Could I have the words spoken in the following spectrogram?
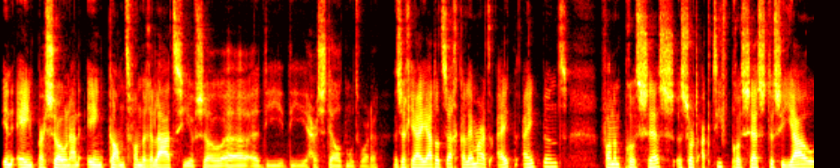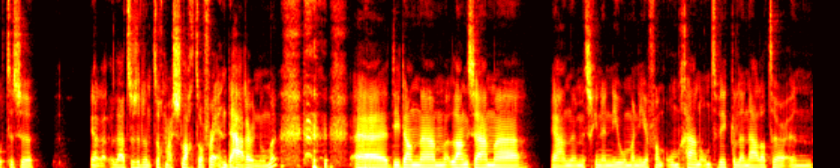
in één persoon aan één kant van de relatie of zo die, die hersteld moet worden. Dan zeg jij, ja, dat is eigenlijk alleen maar het eind, eindpunt van een proces, een soort actief proces tussen jou, tussen, ja, laten we ze dan toch maar slachtoffer en dader noemen, uh, die dan um, langzaam ja, een, misschien een nieuwe manier van omgaan ontwikkelen nadat er een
